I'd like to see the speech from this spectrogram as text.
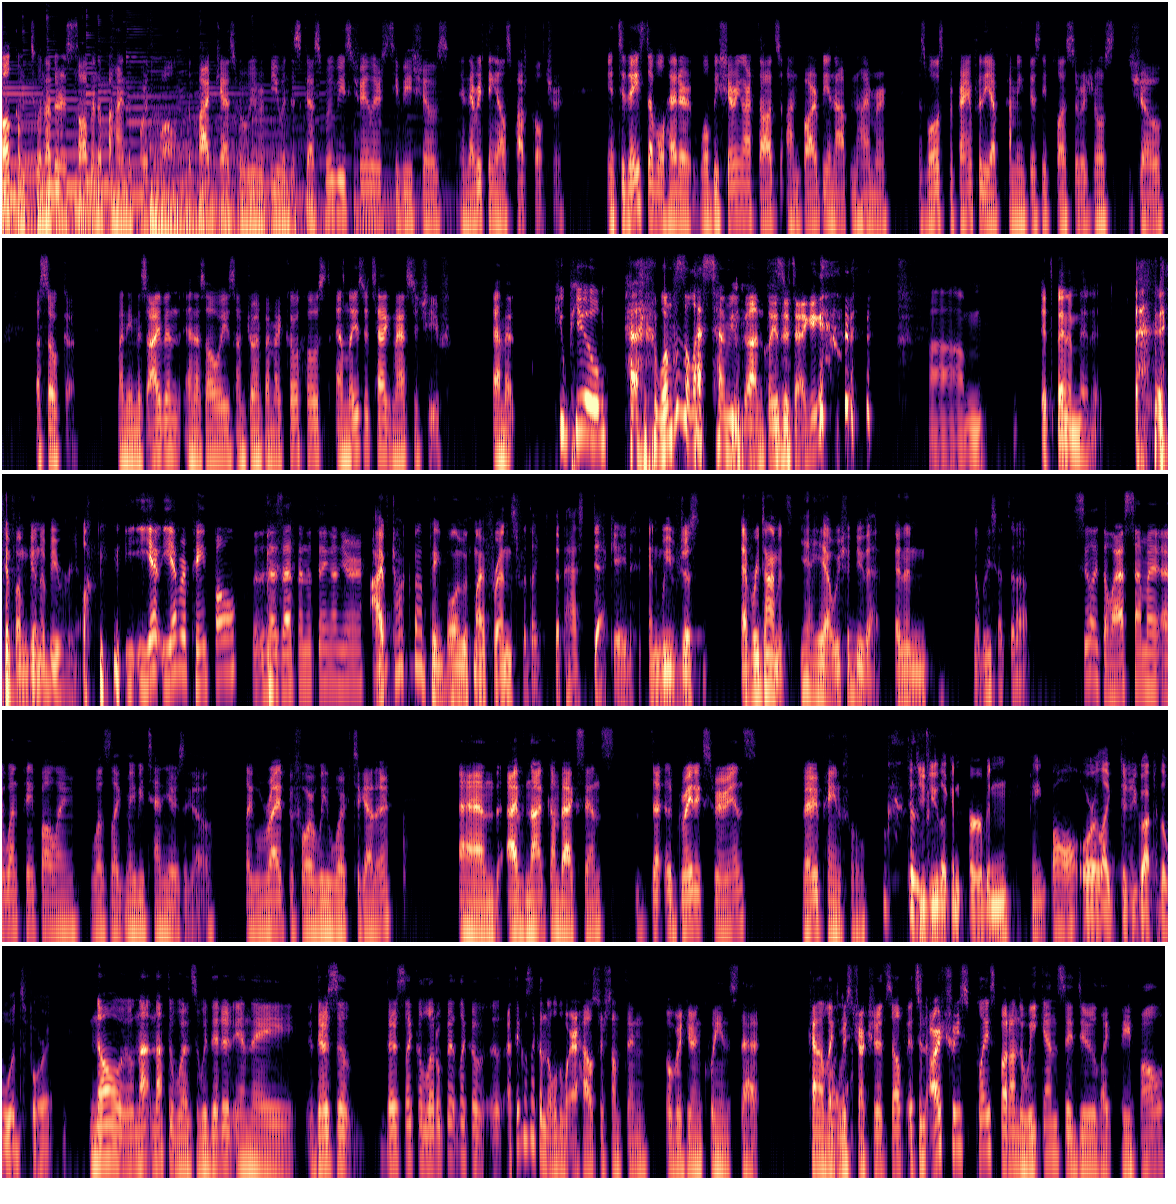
welcome to another installment of Behind the Fourth Wall, the podcast where we review and discuss movies, trailers, TV shows, and everything else pop culture. In today's doubleheader, we'll be sharing our thoughts on Barbie and Oppenheimer, as well as preparing for the upcoming Disney Plus original show, Ahsoka. My name is Ivan, and as always, I'm joined by my co-host and laser tag master chief, Emmett. Pew pew. when was the last time you got laser tagging? um, it's been a minute. if I'm gonna be real. you, you ever paintball? Has that been the thing on your? I've talked about paintballing with my friends for like the past decade, and we've just every time it's yeah yeah we should do that, and then nobody sets it up. See, like the last time I, I went paintballing was like maybe 10 years ago, like right before we worked together. And I've not come back since. a great experience, very painful. did you do like an urban paintball or like did you go out to the woods for it? No, not not the woods. We did it in a there's a there's like a little bit like a I think it was like an old warehouse or something over here in Queens that kind of like oh, yeah. restructured itself. It's an archery place, but on the weekends they do like paintball.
